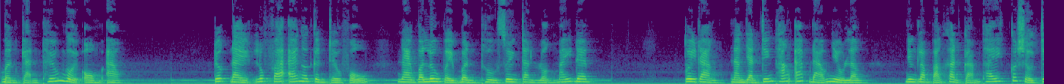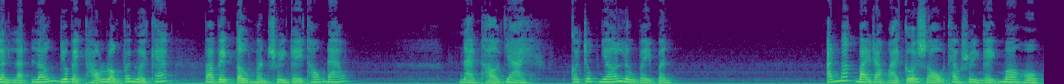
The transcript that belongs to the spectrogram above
bên cạnh thiếu người ồn ào. Trước đây, lúc phá án ở kinh triệu phủ, nàng và lương vị bình thường xuyên tranh luận mấy đêm. Tuy rằng nàng giành chiến thắng áp đảo nhiều lần, nhưng lâm vãn khanh cảm thấy có sự chênh lệch lớn giữa việc thảo luận với người khác và việc tự mình suy nghĩ thấu đáo nàng thở dài, có chút nhớ lương vị bình. Ánh mắt bay ra ngoài cửa sổ theo suy nghĩ mơ hồ.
